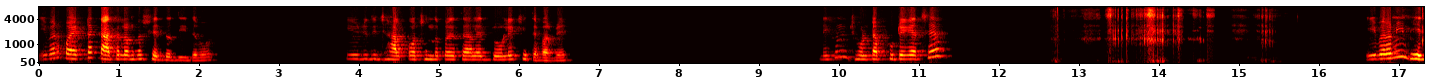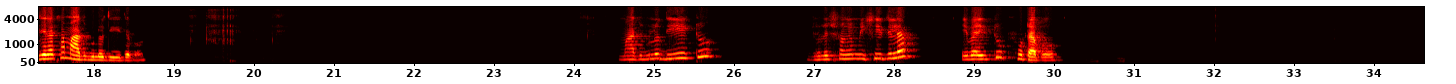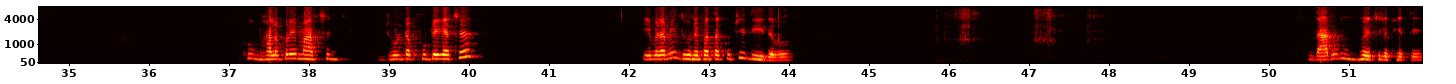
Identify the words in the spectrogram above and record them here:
এবার কয়েকটা কাঁচা লঙ্কা সেদ্ধ দিয়ে দেবো। কেউ যদি ঝাল পছন্দ করে তাহলে ডোলে খেতে পারবে। দেখুন ঝোলটা ফুটে গেছে। এবার আমি ভেজে রাখা মাছগুলো দিয়ে দেব। মাছগুলো দিয়ে একটু ঝোলের সঙ্গে মিশিয়ে দিলাম। এবার একটু ফোটাবো। খুব ভালো করে মাছের ঝোলটা ফুটে গেছে। এবার আমি ধনে পাতা কুচি দিয়ে দেব। দারুণ হয়েছিল খেতে।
